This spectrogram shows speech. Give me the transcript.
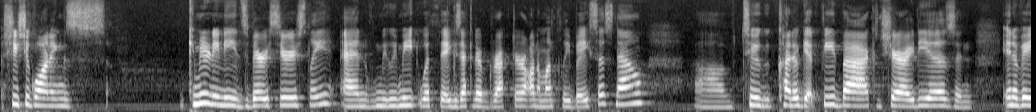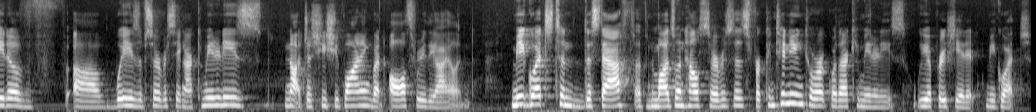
Sheshegwaning's community needs very seriously, and we, we meet with the executive director on a monthly basis now um, to kind of get feedback and share ideas and innovative uh, ways of servicing our communities, not just Sheshegwaning, but all through the island. Miigwech to the staff of Mnaamadzawin Health Services for continuing to work with our communities. We appreciate it. Miigwech.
